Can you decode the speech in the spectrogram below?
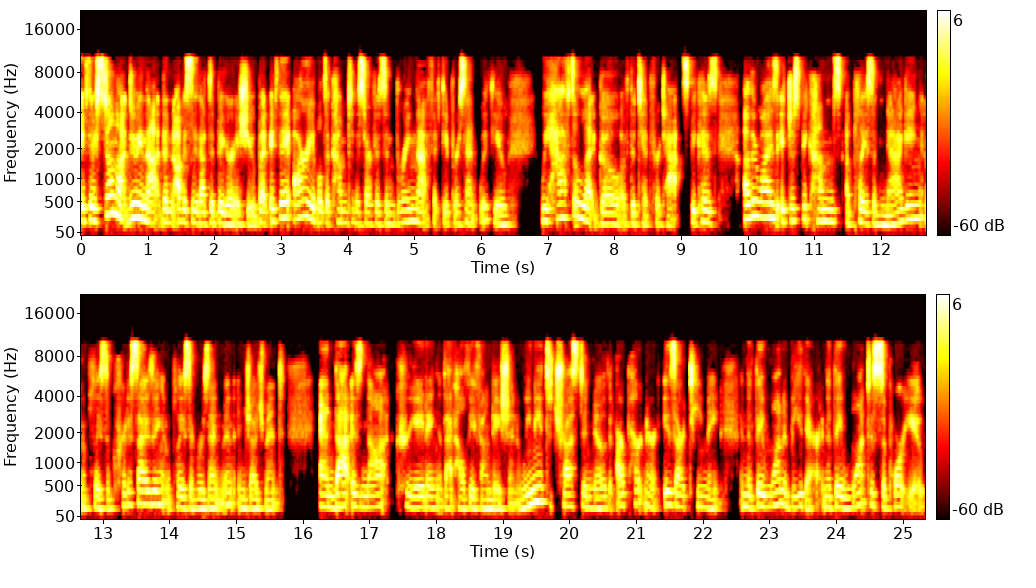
if they're still not doing that, then obviously that's a bigger issue. But if they are able to come to the surface and bring that 50% with you, we have to let go of the tit for tats because otherwise it just becomes a place of nagging and a place of criticizing and a place of resentment and judgment. And that is not creating that healthy foundation. We need to trust and know that our partner is our teammate and that they want to be there and that they want to support you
